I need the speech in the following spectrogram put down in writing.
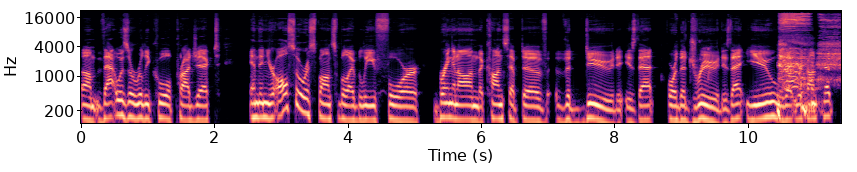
Um, that was a really cool project. And then you're also responsible, I believe, for bringing on the concept of the dude. Is that or the druid? Is that you? Was that your concept?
